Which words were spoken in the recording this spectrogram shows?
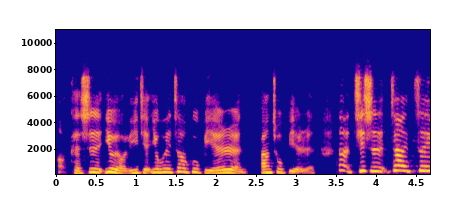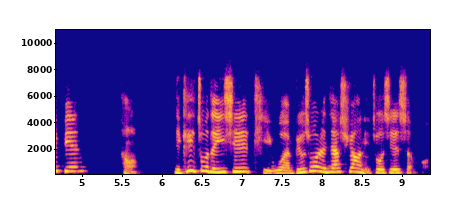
哦，可是又有理解，又会照顾别人，帮助别人。那其实，在这边，哈，你可以做的一些提问，比如说人家需要你做些什么，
